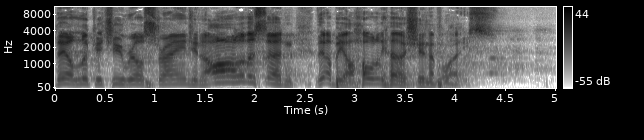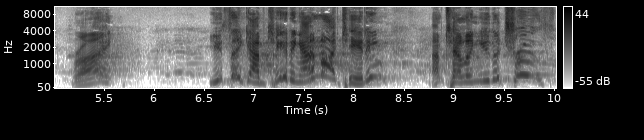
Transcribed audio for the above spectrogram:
they'll look at you real strange, and all of a sudden, there'll be a holy hush in the place. Right? You think I'm kidding? I'm not kidding. I'm telling you the truth.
